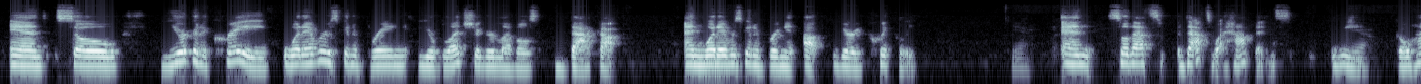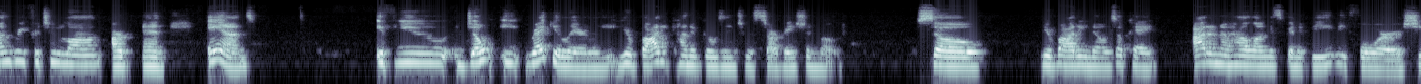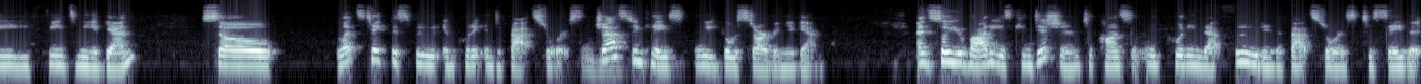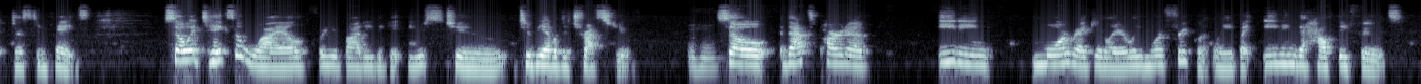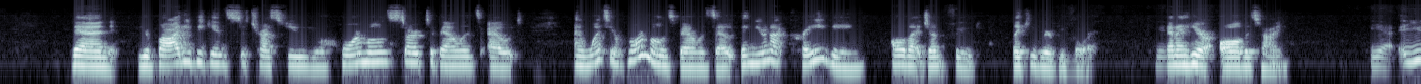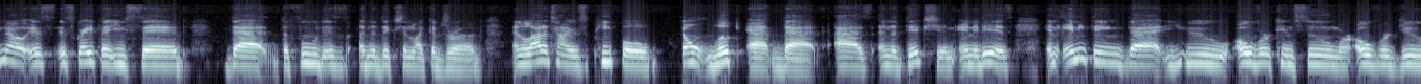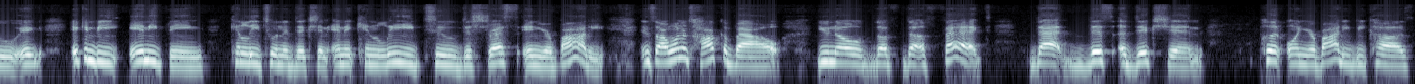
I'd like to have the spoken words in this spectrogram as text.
And so you're going to crave whatever is going to bring your blood sugar levels back up and mm-hmm. whatever's going to bring it up very quickly. Yeah. And so that's that's what happens. We Yeah. go hungry for too long our and and if you don't eat regularly, your body kind of goes into a starvation mode. So your body knows, okay, I don't know how long it's going to be before she feeds me again. So let's take this food and put it into fat stores Mhm. just in case we go starving again. And so your body is conditioned to constantly putting that food into fat stores to save it just in case. So it takes a while for your body to get used to to be able to trust you. Mhm. So that's part of eating more regularly, more frequently, but eating the healthy foods. Then your body begins to trust you, your hormones start to balance out. And once your hormones balance out, then you're not craving all that junk food like you were before. Yeah. And I hear all the time. Yeah, and you know, it's it's great that you said that the food is an addiction like a drug. And a lot of times people don't look at that as an addiction and it is. And anything that you overconsume or overdo, it it can be anything can lead to an addiction and it can lead to distress in your body. And so I want to talk about, you know, the the effect that this addiction put on your body because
